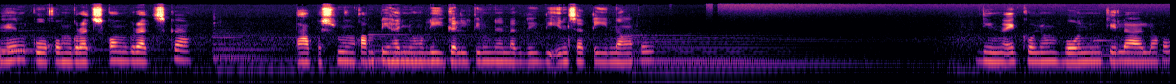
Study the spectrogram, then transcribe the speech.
Ngayon, congrats congrats ka. Tapos mong kampihan yung legal team na nagdidiin sa tinang ko. Di na ikaw yung boning kilala ko.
